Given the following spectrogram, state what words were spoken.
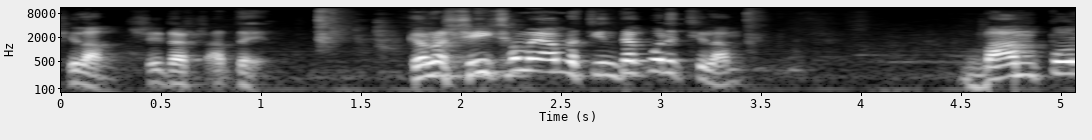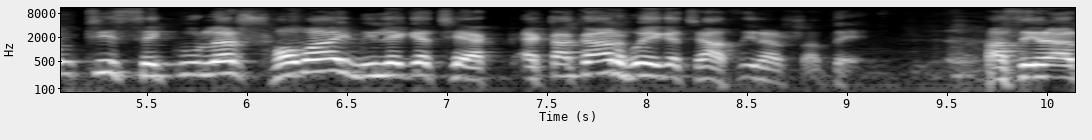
ছিলাম সেটার সাথে। কেননা সেই সময় আমরা চিন্তা করেছিলাম বামপন্থী সেকুলার সবাই মিলে গেছে, এক- একাকার হয়ে গেছে হাসিনার সাথে। হাসিনার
